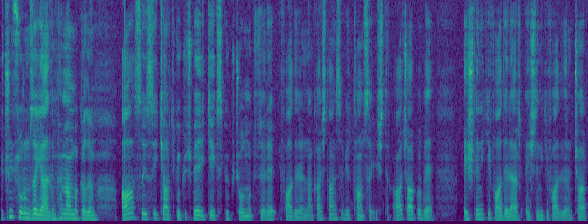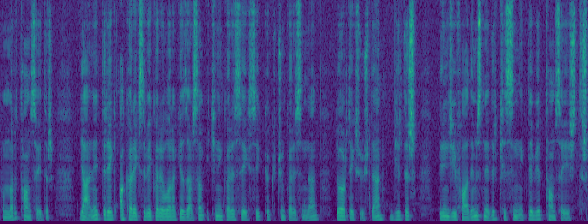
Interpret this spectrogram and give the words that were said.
Üçüncü sorumuza geldim. Hemen bakalım. A sayısı 2 artı kök 3, B 2 eksi kök 3 olmak üzere ifadelerinden kaç tanesi bir tam sayı eşittir? A çarpı B. Eşlenik ifadeler, eşlenik ifadelerin çarpımları tam sayıdır. Yani direkt a kare eksi b kare olarak yazarsam 2'nin karesi eksi kök 3'ün karesinden 4 eksi 3'ten 1'dir. Birinci ifademiz nedir? Kesinlikle bir tam sayı eşittir.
